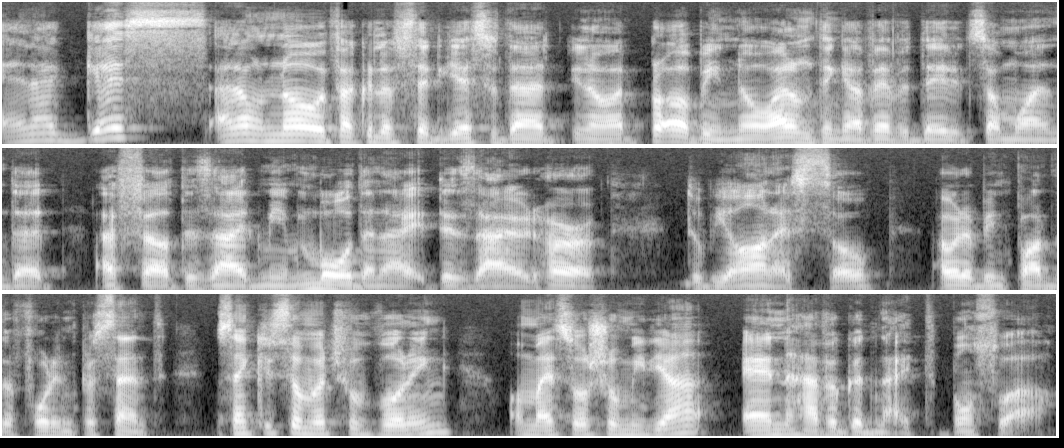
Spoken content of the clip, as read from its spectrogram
And I guess I don't know if I could have said yes to that. You know, I probably no. I don't think I've ever dated someone that I felt desired me more than I desired her, to be honest. So I would have been part of the 14%. Thank you so much for voting on my social media and have a good night. Bonsoir.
